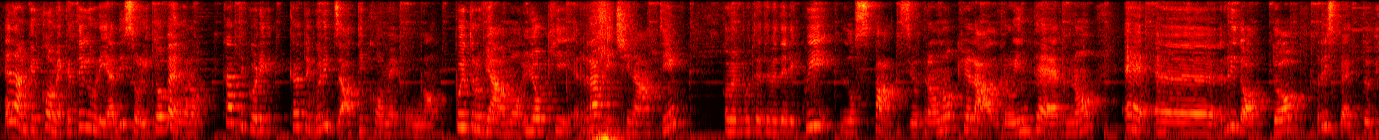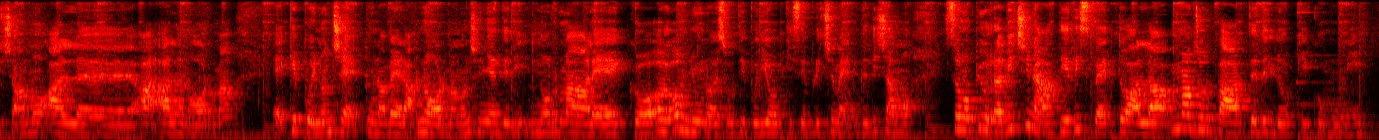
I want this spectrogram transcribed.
ed anche come categoria di solito vengono categori categorizzati come uno. Poi troviamo gli occhi ravvicinati, come potete vedere qui lo spazio tra un occhio e l'altro interno è eh, ridotto rispetto diciamo al, a, alla norma. Eh, che poi non c'è una vera norma, non c'è niente di normale, ecco, ognuno ha il suo tipo di occhi semplicemente, diciamo sono più ravvicinati rispetto alla maggior parte degli occhi comuni.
